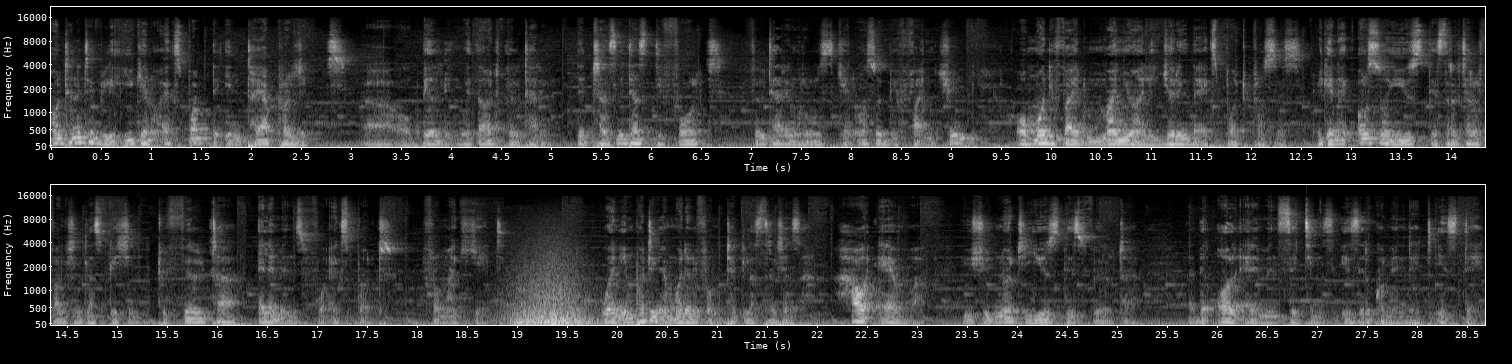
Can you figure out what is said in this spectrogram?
Alternatively you can export the entire project uh, or building without filtering. The translator's default filtering rules can also be fine-tuned or modified manually during the export process. You can also use the structural function classification to filter elements for export from ArchiCAD. When importing a model from Tekla structures, however, you should not use this filter. The all element settings is recommended instead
